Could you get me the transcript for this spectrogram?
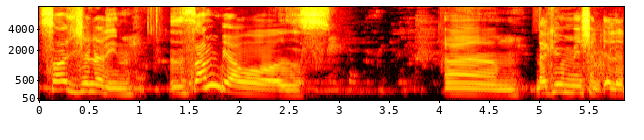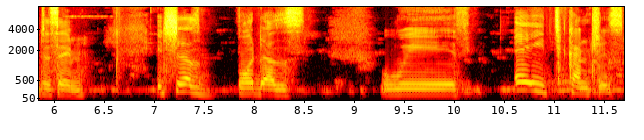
So generally, Zambia was, um, like you mentioned earlier, to say, it shares borders with eight countries,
